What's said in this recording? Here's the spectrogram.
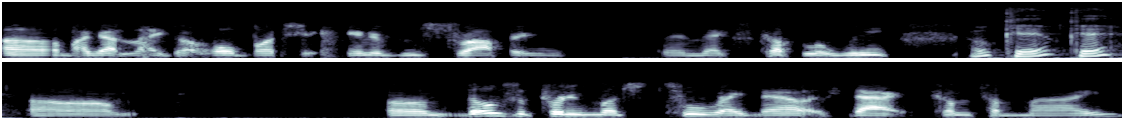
Um, I got like a whole bunch of interviews dropping in the next couple of weeks. Okay. Okay. Um, um, those are pretty much two right now if that come to mind.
